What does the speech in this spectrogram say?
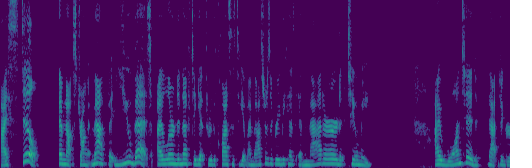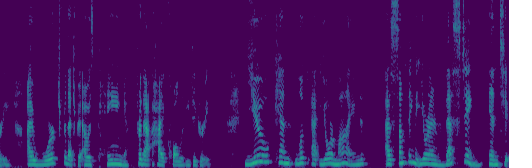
I still am not strong at math, but you bet I learned enough to get through the classes to get my master's degree because it mattered to me. I wanted that degree. I worked for that degree. I was paying for that high quality degree. You can look at your mind as something that you're investing into.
